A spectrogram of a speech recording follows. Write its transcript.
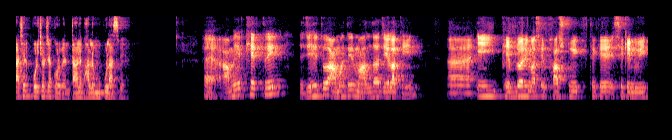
গাছের পরিচর্যা করবেন? তাহলে ভালো মুকুল আসবে। হ্যাঁ আমের ক্ষেত্রে যেহেতু আমাদের মালদা জেলাতে এই ফেব্রুয়ারি মাসের ফার্স্ট উইক থেকে সেকেন্ড উইক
